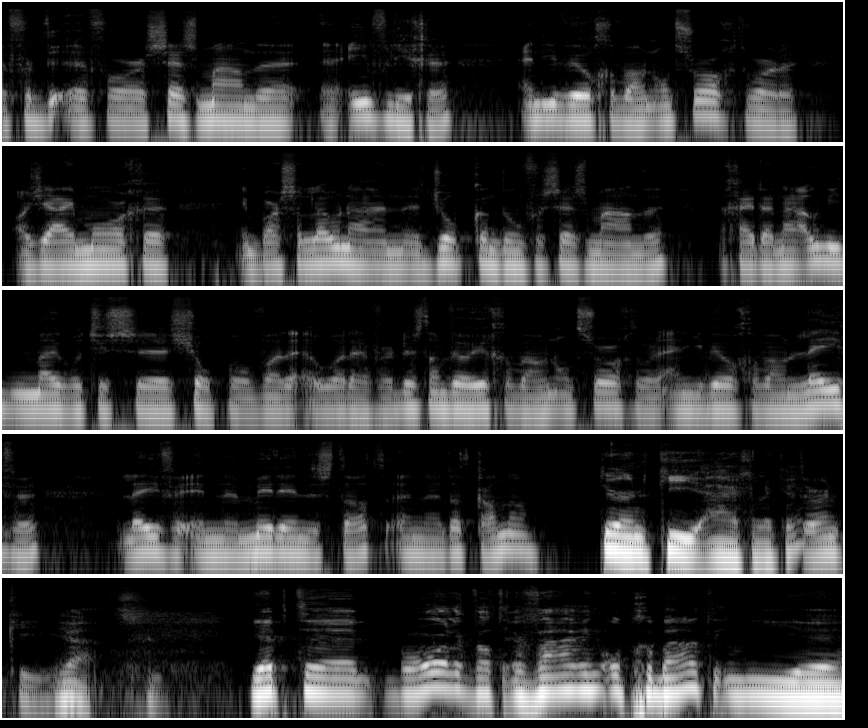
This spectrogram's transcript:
voor, uh, voor zes maanden invliegen en die wil gewoon ontzorgd worden. Als jij morgen in Barcelona een job kan doen voor zes maanden, dan ga je daarna ook niet meubeltjes shoppen of whatever. Dus dan wil je gewoon ontzorgd worden en je wil gewoon leven, leven in, midden in de stad en dat kan dan. Turnkey eigenlijk, hè? Turnkey, ja. ja. Je hebt uh, behoorlijk wat ervaring opgebouwd in die uh,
